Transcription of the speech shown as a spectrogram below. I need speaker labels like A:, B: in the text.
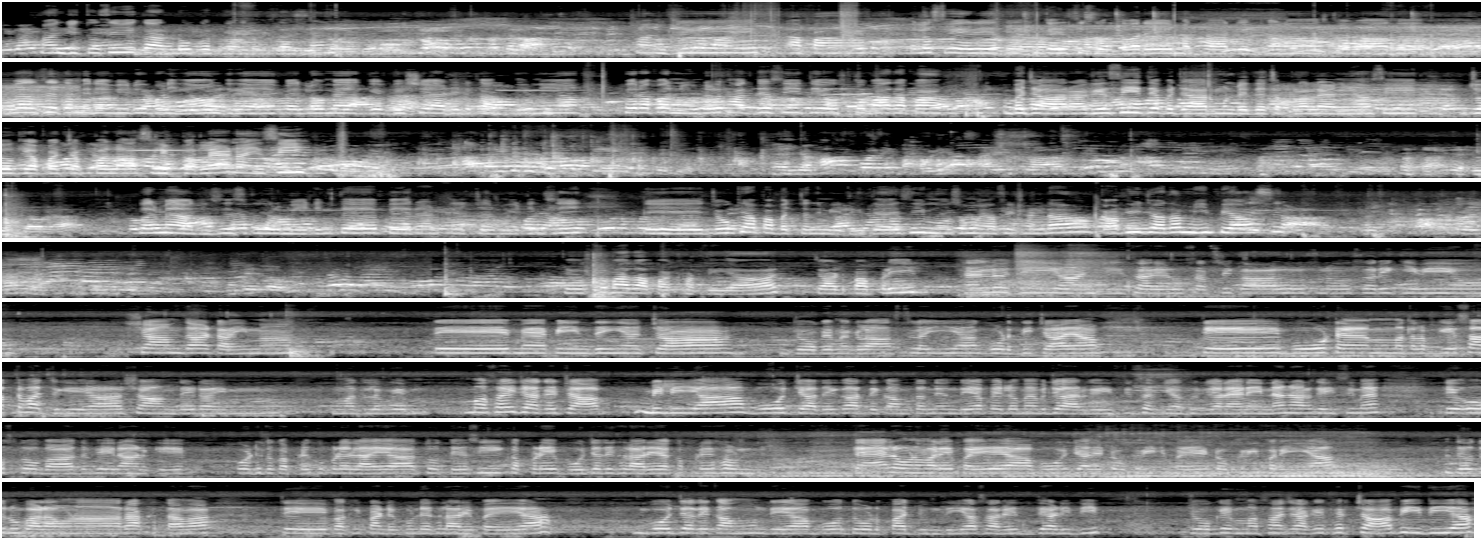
A: ਹਾਂਜੀ, ਤੁਸੀਂ ਵੀ ਕਰ ਲਓ ਗੁਰਦੁਆਰਾ ਦੇ ਦਰਸ਼ਨ। ਹਾਂਜੀ, ਆਪਾਂ ਪਹਿਲਾਂ ਸਵੇਰੇ ਗਏ ਸੀ ਗੁਰਦੁਆਰੇ, ਮੱਥਾ ਟੇਕਣ। ਉਸ ਤੋਂ ਬਾਅਦ ਵੈਸੇ ਤਾਂ ਮੇਰੀਆਂ ਵੀਡੀਓ ਬਣੀਆਂ ਹੁੰਦੀਆਂ ਹੈ ਪਹਿਲਾਂ ਮੈਂ ਅੱਗੇ ਪਿੱਛੇ ਐਡਿਟ ਕਰ ਦਿੰਦੀ ਆ ਫਿਰ ਆਪਾਂ ਨਿਊਡਲ ਖਾਦੇ ਸੀ ਤੇ ਉਸ ਤੋਂ ਬਾਅਦ ਆਪਾਂ ਬਾਜ਼ਾਰ ਆ ਗਏ ਸੀ ਤੇ ਬਾਜ਼ਾਰ ਮੁੰਡੇ ਦੇ ਚੱਪਲਾਂ ਲੈਣੀਆਂ ਸੀ, ਜੋ ਕਿ ਆਪਾਂ ਚੱਪਲ ਆ ਸਲੀਪਰ ਲੈਣ ਆਏ ਸੀ।
B: यहाँ पर एक बढ़िया साइड का
A: ਫਿਰ ਮੈਂ ਆ ਗਈ ਸੀ ਸਕੂਲ ਮੀਟਿੰਗ ਤੇ ਪੇਰੈਂਟ ਟੀਚਰ ਮੀਟਿੰਗ ਸੀ ਤੇ ਜੋ ਕਿ ਆਪਾਂ ਬੱਚਿਆਂ ਦੀ ਮੀਟਿੰਗ ਤੇ ਆਏ ਸੀ ਮੌਸਮ ਹੋਇਆ ਸੀ ਠੰਡਾ ਕਾਫੀ ਜ਼ਿਆਦਾ ਮੀਂਹ ਪਿਆ ਸੀ ਤੇ ਉਸ ਤੋਂ ਬਾਅਦ ਆਪਾਂ ਖਾਧੀ ਆ ਚਾਟ ਪਾਪੜੀ ਹੈਲੋ ਜੀ ਹਾਂਜੀ ਸਾਰਿਆਂ ਨੂੰ ਸਤਿ ਸ੍ਰੀ ਅਕਾਲ ਹੋਰ ਸੁਣਾਓ ਸਾਰੇ ਕਿਵੇਂ ਹੋ ਸ਼ਾਮ ਦਾ ਟਾਈਮ ਆ ਤੇ ਮੈਂ ਪੀਂਦੀ ਆ ਚਾਹ, ਜੋ ਕਿ ਮੈਂ ਗਲਾਸ ਲਈ ਆ, ਗੁੜ ਦੀ ਚਾਹ ਆ। ਤੇ ਬਹੁਤ ਟਾਈਮ ਮਤਲਬ ਕਿ 7 ਵੱਜ ਗਏ ਆ ਸ਼ਾਮ ਦੇ ਟਾਈਮ ਮਤਲਬ ਕਿ ਮਸਾ ਹੀ ਜਾ ਕੇ ਚਾਹ ਮਿਲੀ ਆ। ਬਹੁਤ ਜ਼ਿਆਦਾ ਘਰ ਦੇ ਕੰਮ ਧੰਦੇ ਹੁੰਦੇ ਆ। ਪਹਿਲਾਂ ਮੈਂ ਬਾਜ਼ਾਰ ਗਈ ਸੀ, ਸਬਜ਼ੀਆਂ ਸੁਬਜ਼ੀਆਂ ਲੈਣ, ਇਹਨਾਂ ਨਾਲ ਗਈ ਸੀ ਮੈਂ। ਤੇ ਉਸ ਤੋਂ ਬਾਅਦ ਫਿਰ ਆਣ ਕੇ ਕੋਠੇ ਤੋਂ ਕੱਪੜੇ ਕੁਪੜੇ ਲਾਏ ਆ, ਧੋਤੇ ਸੀ। ਕੱਪੜੇ ਬਹੁਤ ਜ਼ਿਆਦਾ ਖਿਲਾਰੇ ਆ। ਕੱਪੜੇ ਹੁਣ ਤੈਅ ਲਾਉਣ ਵਾਲੇ ਪਏ ਆ, ਬਹੁਤ ਜ਼ਿਆਦਾ ਟੋਕਰੀ 'ਚ ਪਏ, ਟੋਕਰੀ ਭਰੀ ਆ। ਦੁੱਧ ਨੂੰ ਬਾਲਾ ਆਉਣਾ ਰੱਖਤਾ ਵਾ ਤੇ ਬਾਕੀ ਭਾਂਡੇ ਭੁੰਡੇ ਖਲਾਰੇ ਪਏ ਆ। ਬਹੁਤ ਜ਼ਿਆਦਾ ਕੰਮ ਹੁੰਦੇ ਆ, ਬਹੁਤ ਦੌੜ ਭੱਜ ਹੁੰਦੀ ਆ ਸਾਰੇ ਦਿਹਾੜੀ ਦੀ, ਜੋ ਕਿ ਮਸਾਂ ਜਾ ਕੇ ਫਿਰ ਚਾਹ ਪੀਦੀ ਆ।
